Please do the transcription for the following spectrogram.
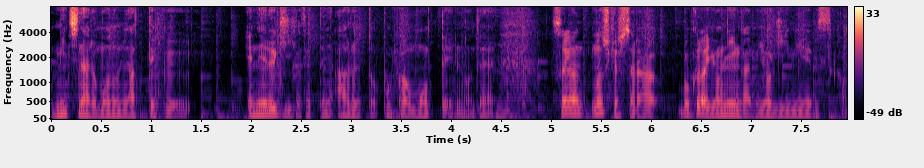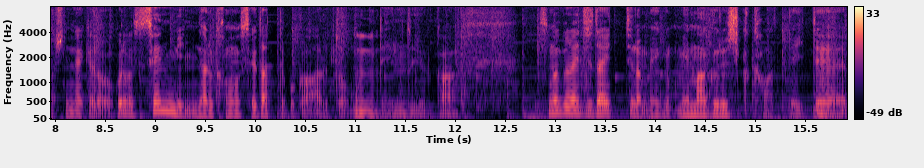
未知なるものになっていくエネルギーが絶対にあると僕は思っているので、うん。それがもしかしたら僕ら4人が今ヨギーニューエブスかもしれないけどこれが1000人になる可能性だって僕はあると思っているというか、そのぐらい時代っていうのは目まぐるしく変わっていて、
